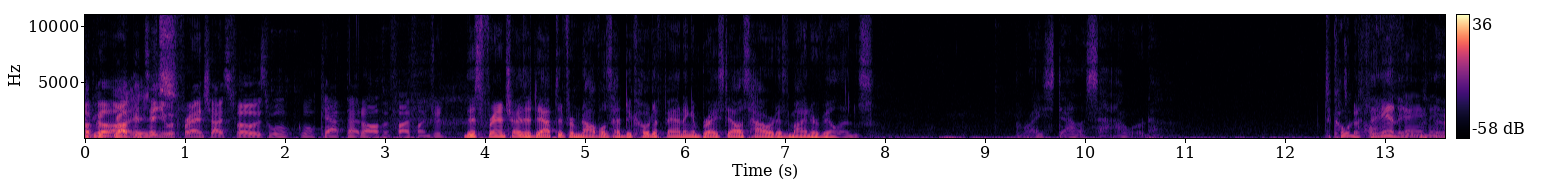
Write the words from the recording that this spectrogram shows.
I'll, go, I'll continue is. with franchise foes. We'll we'll cap that off at 500. This franchise adapted from novels had Dakota Fanning and Bryce Dallas Howard as minor villains. Bryce Dallas Howard. Dakota, Fanning.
